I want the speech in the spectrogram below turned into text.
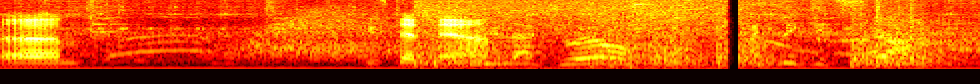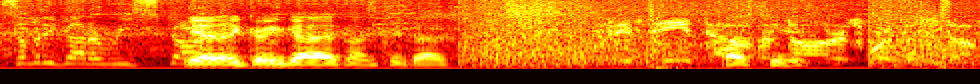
Um, he's dead now. That drill? I think it's stuck. Somebody gotta restart. Yeah, the green guys aren't too bad. Fifteen Let's thousand see. dollars worth of stuff.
